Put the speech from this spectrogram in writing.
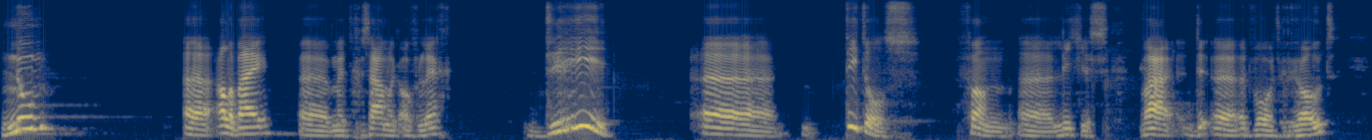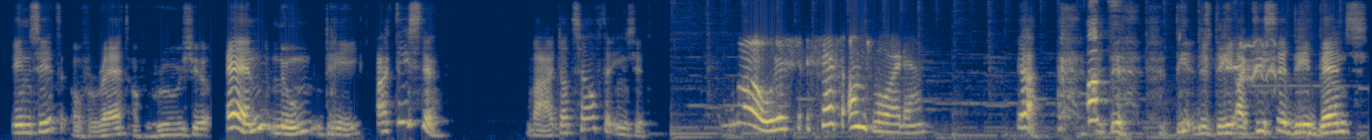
Noem uh, allebei uh, met gezamenlijk overleg drie uh, titels van liedjes waar de, het woord rood in zit, of red of rouge. En noem drie artiesten waar datzelfde in zit. Wow, dus zes antwoorden. Ja, dus drie artiesten, drie bands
